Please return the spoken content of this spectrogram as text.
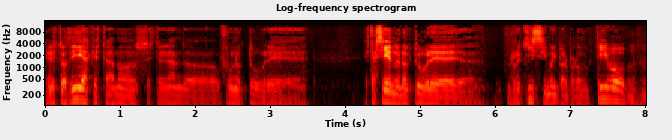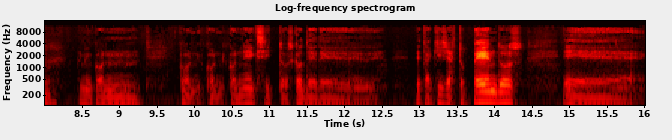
en estos días que estamos estrenando, fue un octubre, está siendo un octubre eh, riquísimo, hiperproductivo, también con, con, con, con éxitos con de, de, de taquilla estupendos. Eh,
